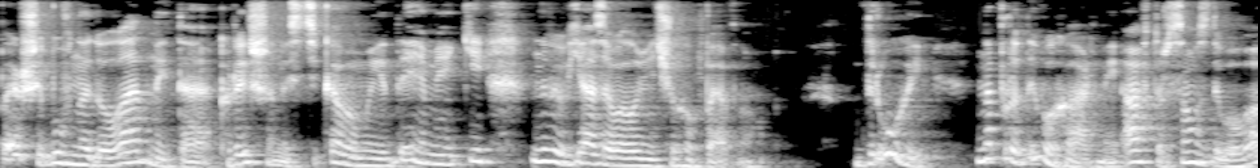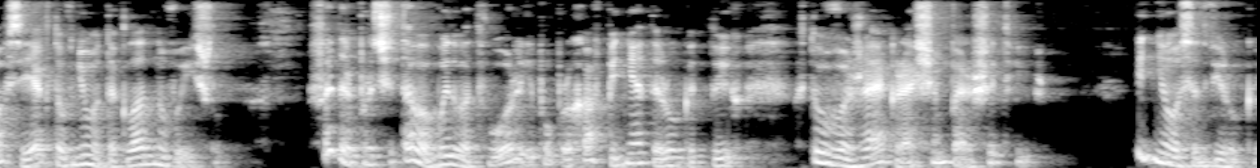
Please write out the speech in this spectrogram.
Перший був недоладний та кришений з цікавими ідеями, які не вив'язували нічого певного. Другий, напродиво гарний, автор сам здивувався, як то в нього так ладно вийшло. Федор прочитав обидва твори і попрохав підняти руки тих, хто вважає кращим перший твір. Піднялося дві руки.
